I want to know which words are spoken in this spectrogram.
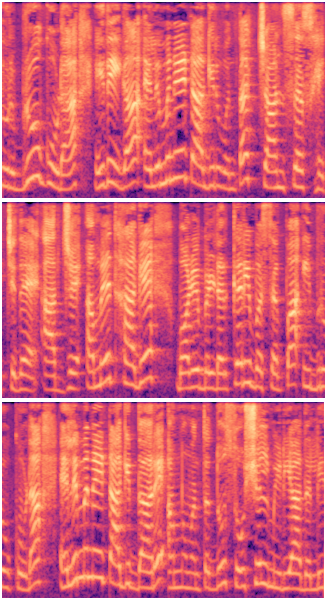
ಇವರಿಬ್ರು ಕೂಡ ಇದೀಗ ಎಲಿಮಿನೇಟ್ ಆಗಿರುವಂತ ಚಾನ್ಸಸ್ ಹೆಚ್ಚಿದೆ. ಆರ್ ಜೆ ಅಮಿತ್ ಹಾಗೆ ಬಾಡಿ ಬಿಲ್ಡರ್ ಕರಿಬಸಪ್ಪ ಇಬ್ರು ಕೂಡ ಎಲಿಮಿನೇಟ್ ಆಗಿದ್ದಾರೆ ಅನ್ನುವಂಥದ್ದು ಸೋಷಿಯಲ್ ಮೀಡಿಯಾದಲ್ಲಿ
